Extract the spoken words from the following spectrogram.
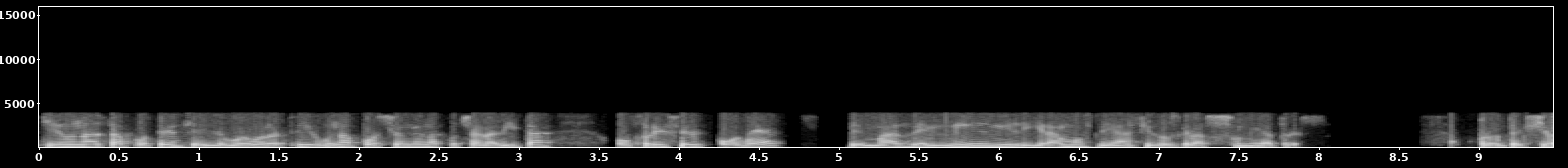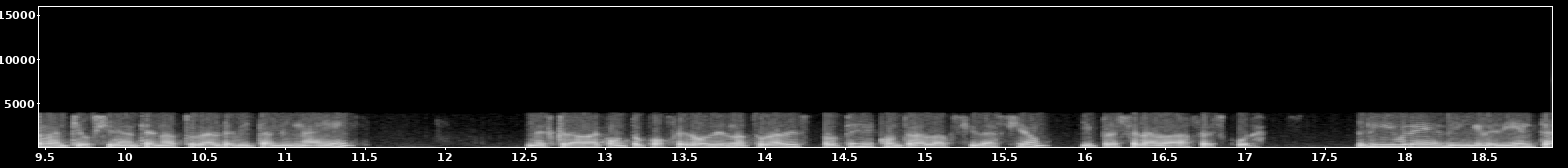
Tiene una alta potencia y le vuelvo a decir, una porción de una cucharadita ofrece el poder de más de mil miligramos de ácidos grasos omega 3. Protección antioxidante natural de vitamina E, mezclada con tocoferoles naturales, protege contra la oxidación y preserva la frescura libre de ingredientes,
